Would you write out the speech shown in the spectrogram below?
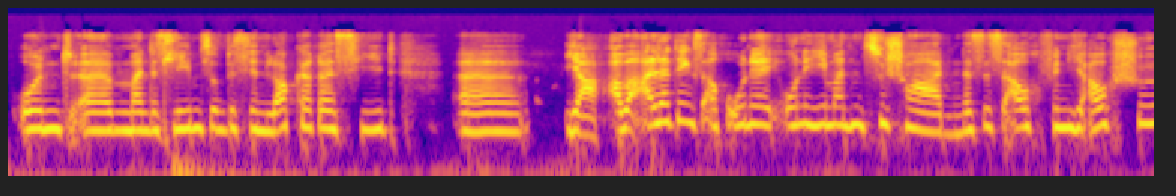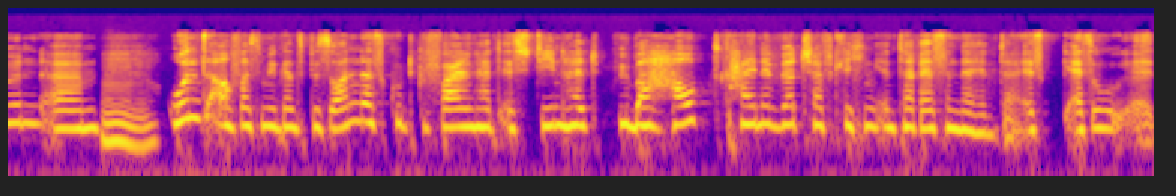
Und man das Leben so ein bisschen lockerer sieht ja, aber allerdings auch ohne, ohne jemanden zu schaden. Das ist auch, finde ich, auch schön. Ähm, mhm. Und auch, was mir ganz besonders gut gefallen hat, es stehen halt überhaupt keine wirtschaftlichen Interessen dahinter. Es, also äh,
